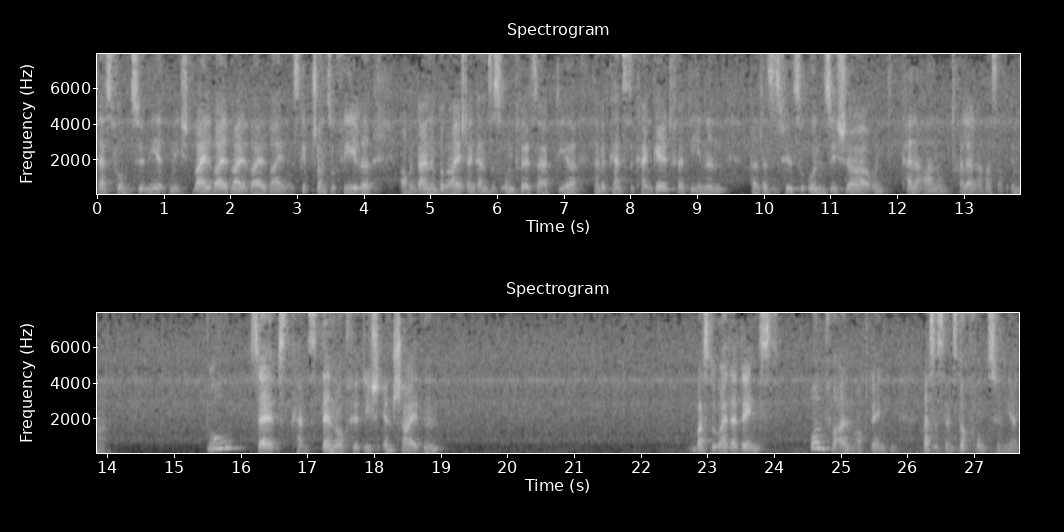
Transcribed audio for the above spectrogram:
das funktioniert nicht, weil, weil, weil, weil, weil, es gibt schon so viele, auch in deinem Bereich, dein ganzes Umfeld sagt dir, damit kannst du kein Geld verdienen, äh, das ist viel zu unsicher und keine Ahnung, tralala, was auch immer. Du selbst kannst dennoch für dich entscheiden, was du weiter denkst und vor allem auch denken, was ist, wenn es doch funktioniert.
